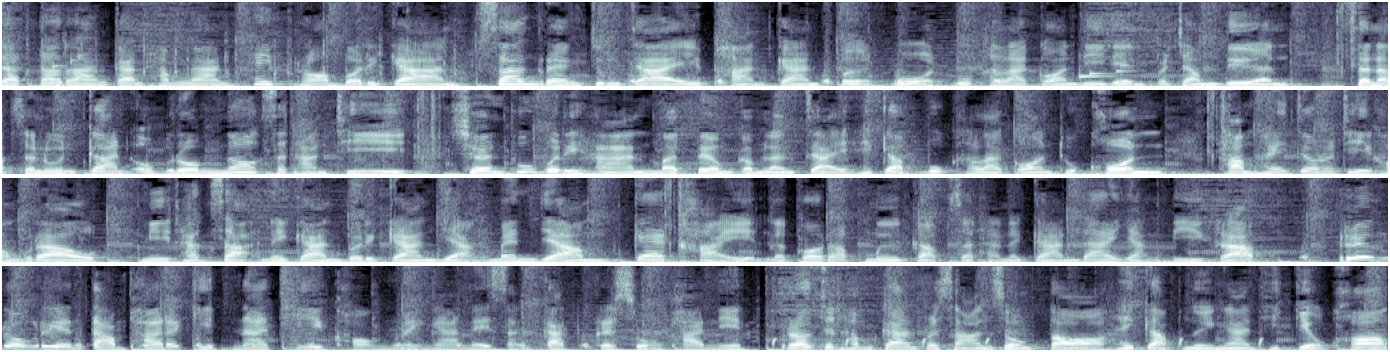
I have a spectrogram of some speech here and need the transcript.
จัดตารางการทำงานให้พร้อมบริการ สร้างแรงจูงใจ ผ่านการเปิดโหวตบุคลากรดีเด่นประจำเดือน สนับสนุนการอบรมนอกสถานที่ เชิญผู้บริหารมาเติมกำลังใจให้กับบุคลากรทุกคน ทำให้เจ้าหน้าที่ของเรามีทักษะในการบริการอย่างแม่นยำ แก้ไข และก็รับมือกับสถานการณ์ได้อย่างดีครับ เรื่องร้องเรียนตามภารกิจหน้าที่ของหน่วยงานในสังกัดกระทรวงพาณิชย์ เราจะทำการประสานส่งต่อให้กับหน่วยงานที่เกี่ยวข้อง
